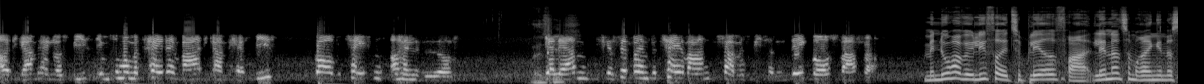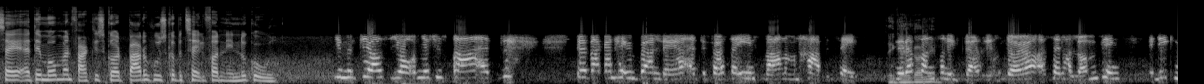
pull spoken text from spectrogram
og de gerne vil have noget at spise, jamen, så må man tage den vare, de gerne vil have at spise, gå og betale den og handle videre. Præcis. Jeg lærer dem, de skal simpelthen betale varen, før man spiser den. Det er ikke vores vare før. Men nu har vi jo lige fået etableret fra Lennart, som ringede ind og sagde, at det må man faktisk godt, bare du husker at betale for den, inden du går ud. Jamen, det er også i orden. Jeg synes bare, at jeg vil bare gerne have, at mine børn lærer, at det først er ens vare, når man har betalt. Det Netop sådan, så de bliver lidt større og selv har lommepenge. At de ikke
